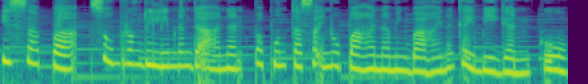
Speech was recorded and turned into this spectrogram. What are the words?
Isa pa, sobrang dilim ng daanan papunta sa inupahan naming bahay ng kaibigan ko.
